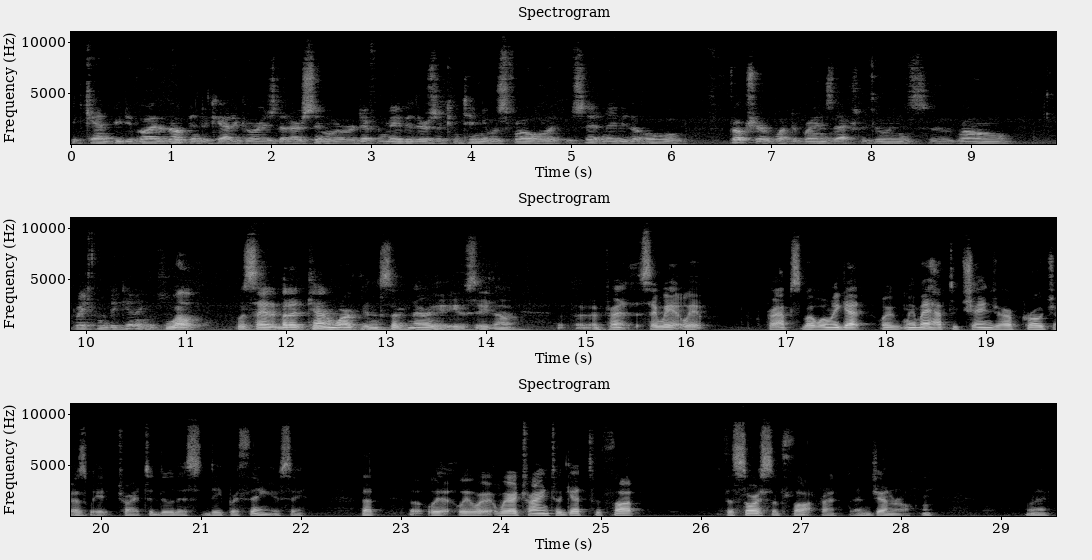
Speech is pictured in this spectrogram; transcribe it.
it can't be divided up into categories that are similar or different. Maybe there's a continuous flow, like you said. Maybe the whole structure of what the brain's actually doing is uh, wrong right from the beginning. Well, we'll say that, but it can work in a certain area. You see, now, I'm trying to say we we perhaps, but when we get, we, we may have to change our approach as we try to do this deeper thing, you see. That we, we, we are trying to get to thought, the source of thought, right, in general. Hmm. Right?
